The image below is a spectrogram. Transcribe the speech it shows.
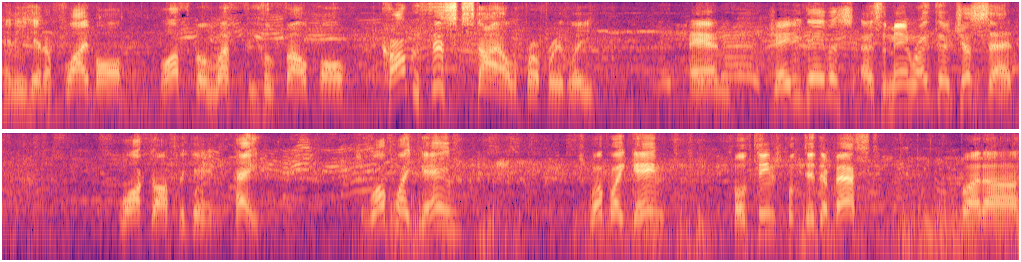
and he hit a fly ball off the left field foul pole, Carlton Fisk style appropriately. And JD Davis, as the man right there just said, walked off the game. Hey, it's a well played game. It's a well played game. Both teams did their best, but uh,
